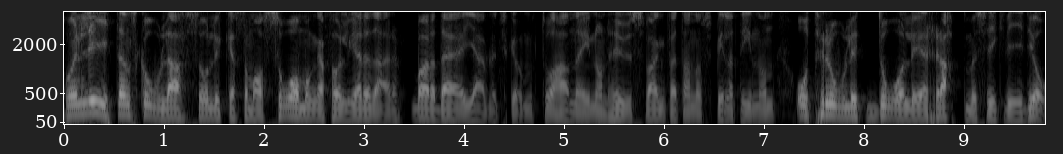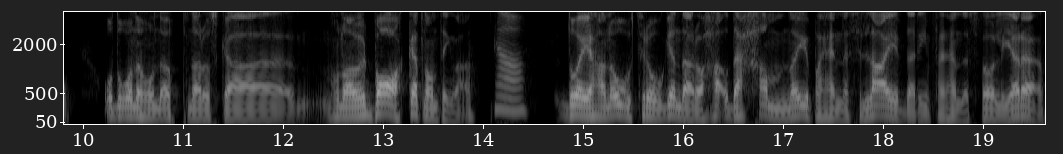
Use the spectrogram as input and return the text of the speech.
på en liten skola så lyckas de ha så många följare där. Bara det är jävligt skumt och han är i någon husvagn för att han har spelat in någon otroligt dålig rapmusikvideo. Och då när hon öppnar och ska, eh, hon har väl bakat någonting va? Ja då är han otrogen där och, och det hamnar ju på hennes live där inför hennes följare.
